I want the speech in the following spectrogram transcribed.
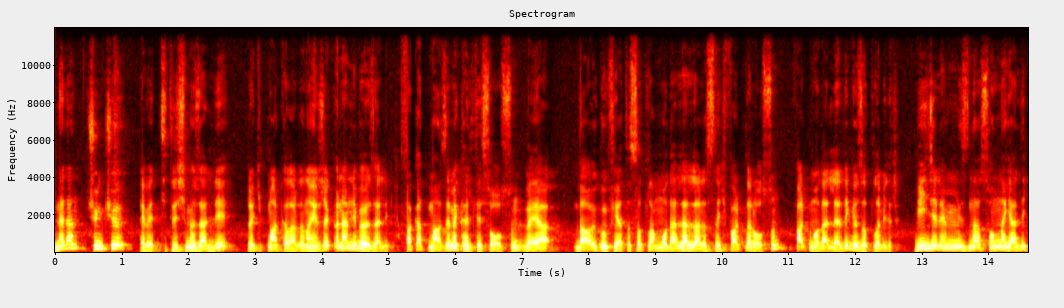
Neden? Çünkü evet titreşim özelliği rakip markalardan ayıracak önemli bir özellik. Fakat malzeme kalitesi olsun veya daha uygun fiyata satılan modellerle arasındaki farklar olsun farklı modellerde göz atılabilir. Bir incelememizin daha sonuna geldik.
